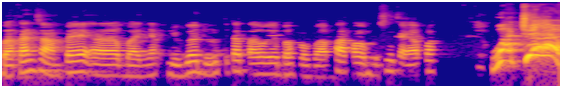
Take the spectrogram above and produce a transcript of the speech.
Bahkan sampai eh, banyak juga dulu kita tahu ya bapak-bapak kalau bersin kayak apa, wacau,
